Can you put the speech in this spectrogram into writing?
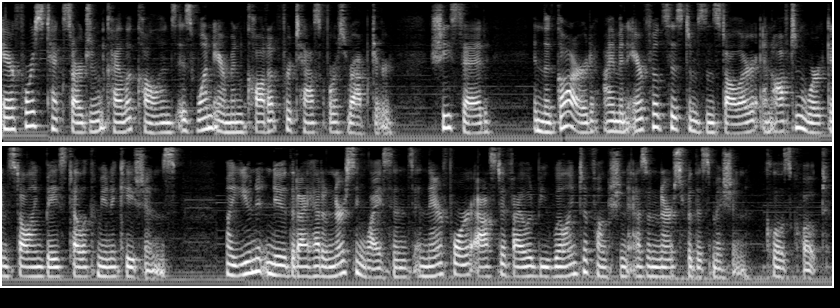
Air Force Tech Sergeant Kyla Collins is one airman called up for Task Force Raptor. She said, In the Guard, I'm an airfield systems installer and often work installing base telecommunications. My unit knew that I had a nursing license and therefore asked if I would be willing to function as a nurse for this mission. Close quote.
